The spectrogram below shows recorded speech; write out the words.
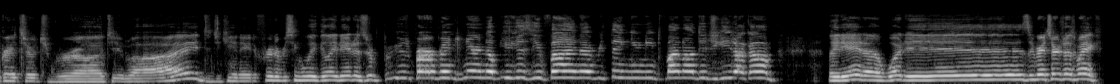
Great Search brought to you by DigiKey and Adafruit. Every single week, Lady Ada is the power of engineering help you guys you find everything you need to find on digikey.com. Lady Ada, what is the Great Search this week?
